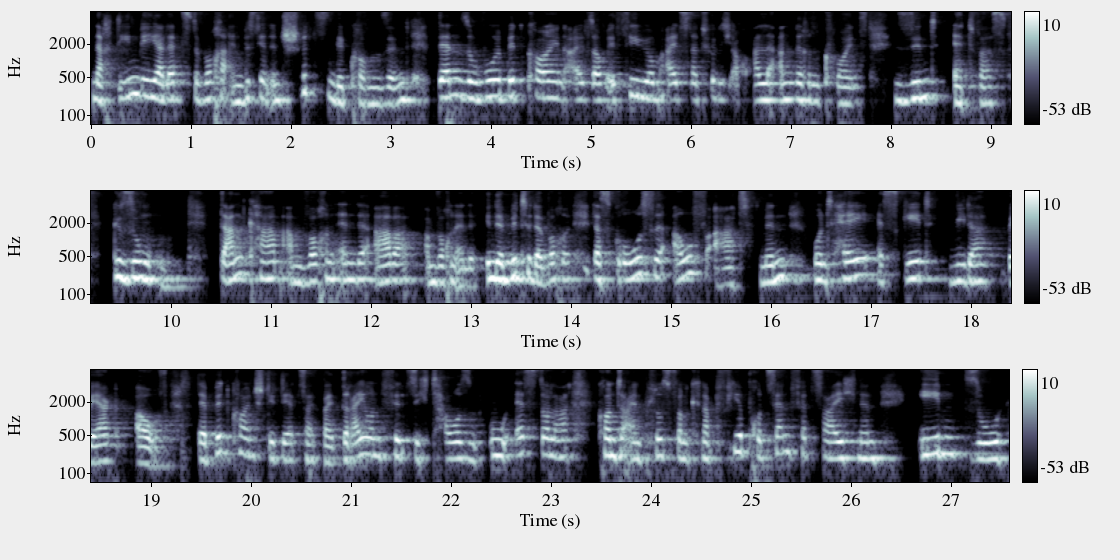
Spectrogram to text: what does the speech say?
nachdem wir ja letzte Woche ein bisschen ins Schwitzen gekommen sind, denn sowohl Bitcoin als auch Ethereum als natürlich auch alle anderen Coins sind etwas gesunken. Dann kam am Wochenende, aber am Wochenende, in der Mitte der Woche, das große Aufatmen und hey, es geht wieder bergauf. Der Bitcoin steht derzeit bei 43.000 US-Dollar, konnte ein Plus von knapp 4 Prozent verzeichnen, ebenso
